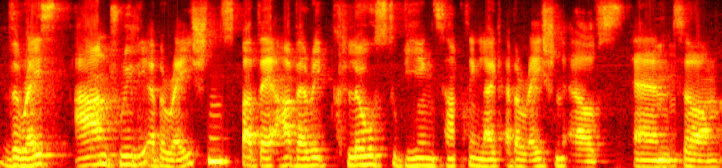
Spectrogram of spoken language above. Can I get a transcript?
the race aren't really aberrations, but they are very close to being something like aberration elves, and mm-hmm. um,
